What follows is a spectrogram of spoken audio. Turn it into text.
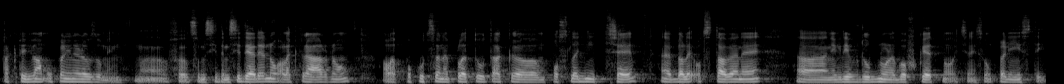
tak teď vám úplně nerozumím. Co myslíte? Myslíte jadernou elektrárnu, ale pokud se nepletu, tak poslední tři byly odstaveny někdy v dubnu nebo v květnu, ať nejsou úplně jistý.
